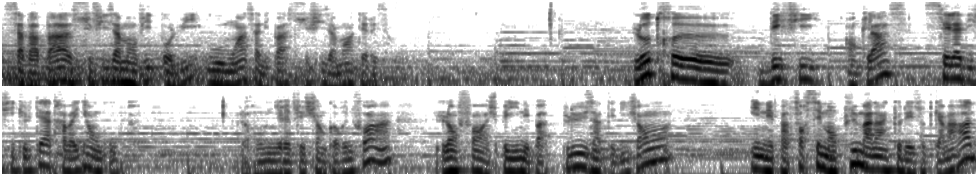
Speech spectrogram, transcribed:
ça va pas suffisamment vite pour lui, ou au moins ça n'est pas suffisamment intéressant. L'autre euh, défi en classe, c'est la difficulté à travailler en groupe. Alors on y réfléchit encore une fois, hein. l'enfant HPI n'est pas plus intelligent, il n'est pas forcément plus malin que les autres camarades,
